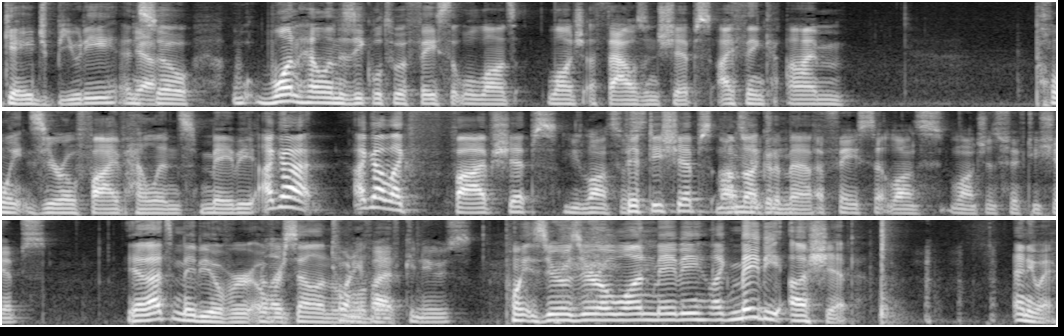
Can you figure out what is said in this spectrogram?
gauge beauty. And Yeah. so one Helen is equal to a face that will launch, launch a thousand ships. I think I'm 0.05 Helens, maybe. I got I got like five ships. You launch a- 50 ships. I'm launch not good at 50 math. A face that launch, launches 50 ships. yeah, that's maybe over Like overselling a little 25 bit. canoes. 0.001 maybe? Like maybe a ship. Anyway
